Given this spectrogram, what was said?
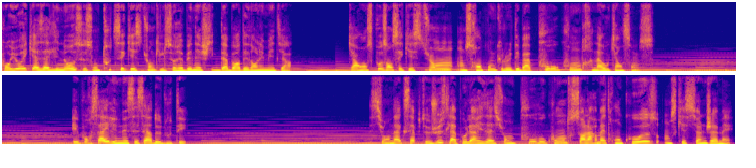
Pour Yuri Casalino, ce sont toutes ces questions qu'il serait bénéfique d'aborder dans les médias. Car en se posant ces questions, on se rend compte que le débat pour ou contre n'a aucun sens. Et pour ça, il est nécessaire de douter. Si on accepte juste la polarisation pour ou contre sans la remettre en cause, on se questionne jamais.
